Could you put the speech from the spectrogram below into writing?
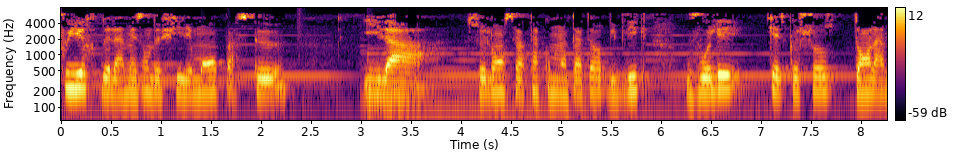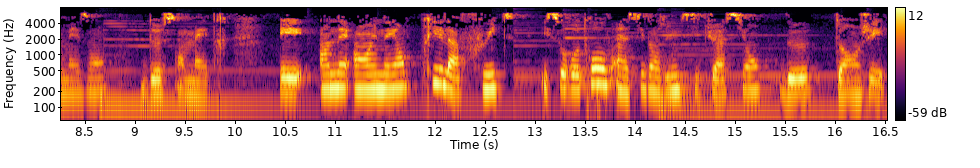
fuir de la maison de Philémon parce que il a, selon certains commentateurs bibliques, volé quelque chose dans la maison de son maître. Et en, ayant pris la fuite, il se retrouve ainsi dans une situation de danger.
